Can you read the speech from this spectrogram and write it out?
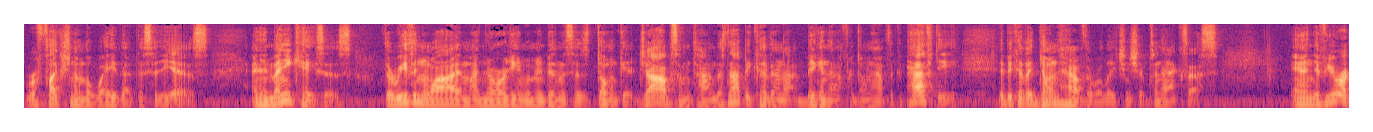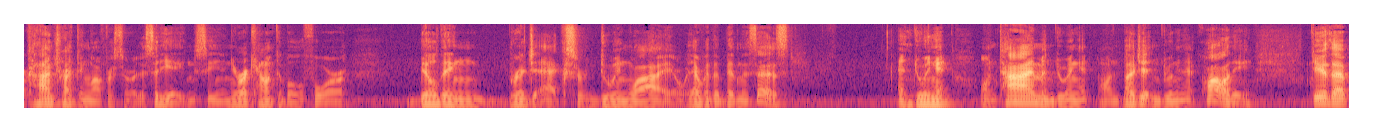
reflection on the way that the city is. And in many cases, the reason why minority and women businesses don't get jobs sometimes is not because they're not big enough or don't have the capacity, it's because they don't have the relationships and access. And if you're a contracting officer at a city agency and you're accountable for building bridge X or doing Y or whatever the business is, and doing it on time and doing it on budget and doing it at quality, there's a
